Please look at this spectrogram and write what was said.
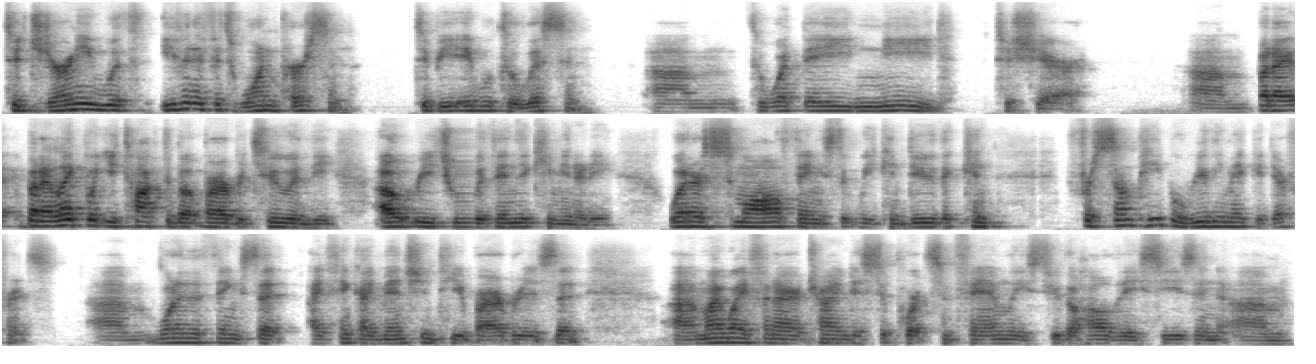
to journey with, even if it's one person, to be able to listen um, to what they need to share. Um, but I but I like what you talked about, Barbara, too, and the outreach within the community. What are small things that we can do that can, for some people, really make a difference? Um, one of the things that I think I mentioned to you, Barbara, is that uh, my wife and I are trying to support some families through the holiday season um,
